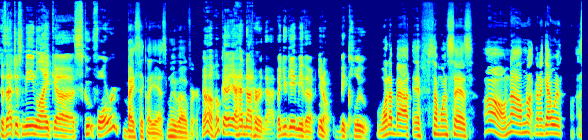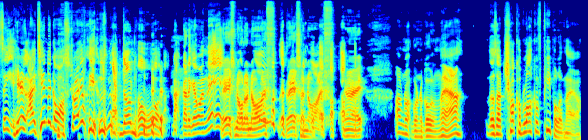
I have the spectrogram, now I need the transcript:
Does that just mean like uh, scoot forward? Basically, yes. Move over. Oh, okay. I had not heard that, but you gave me the you know big clue. What about if someone says, "Oh no, I'm not going to go in." See, here I tend to go Australian. I don't know what. I'm not going to go in there. That's not a knife. That's a knife. All right. I'm not going to go in there. There's a chock a block of people in there.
